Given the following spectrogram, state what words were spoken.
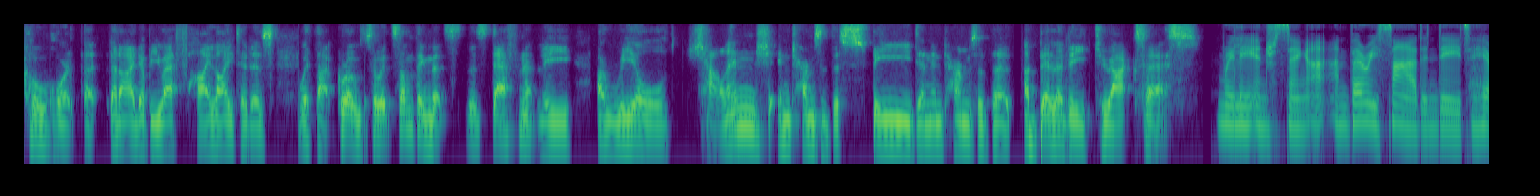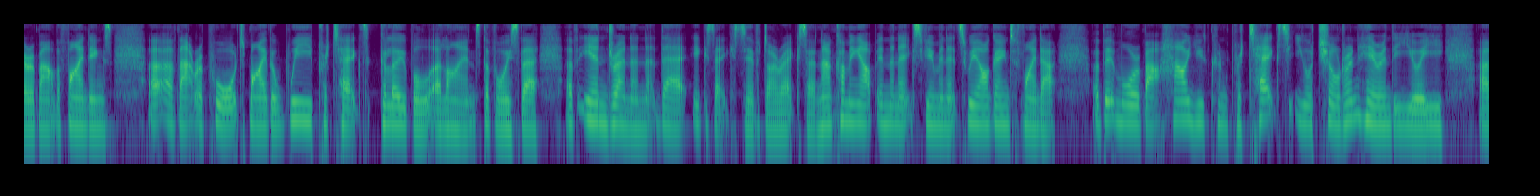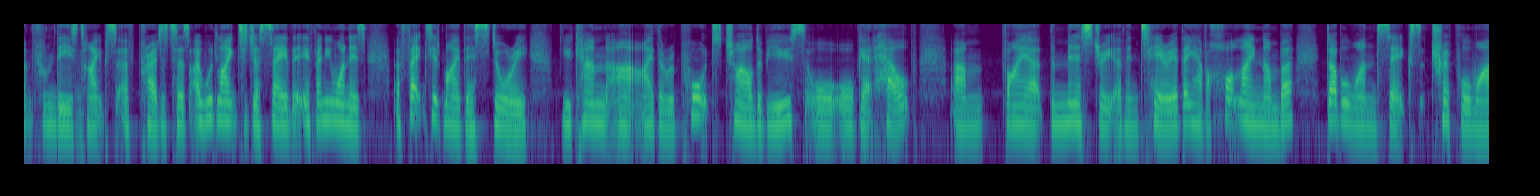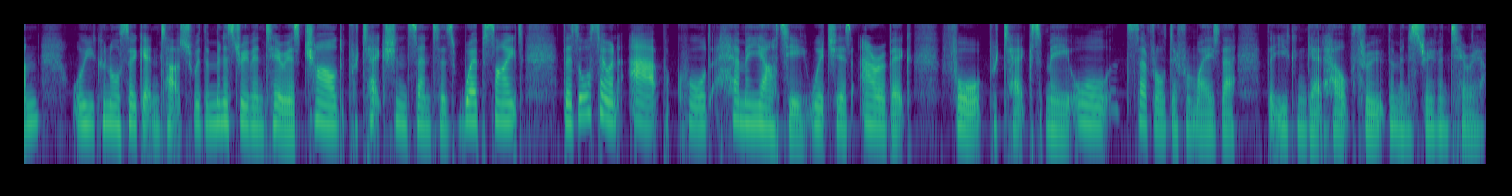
cohort that, that IWF highlighted as with that growth. So it's something that's that's definitely a real challenge in terms of the speed and in terms of the ability to access Really interesting and very sad indeed to hear about the findings uh, of that report by the WeProtect Global Alliance, the voice there of Ian Drennan, their executive director. Now, coming up in the next few minutes, we are going to find out a bit more about how you can protect your children here in the UAE um, from these types of predators. I would like to just say that if anyone is affected by this story, you can uh, either report child abuse or, or get help. Um, via the Ministry of Interior. They have a hotline number, double one six triple one, or you can also get in touch with the Ministry of Interior's Child Protection Centre's website. There's also an app called Hemayati, which is Arabic for Protect Me. All several different ways there that you can get help through the Ministry of Interior.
